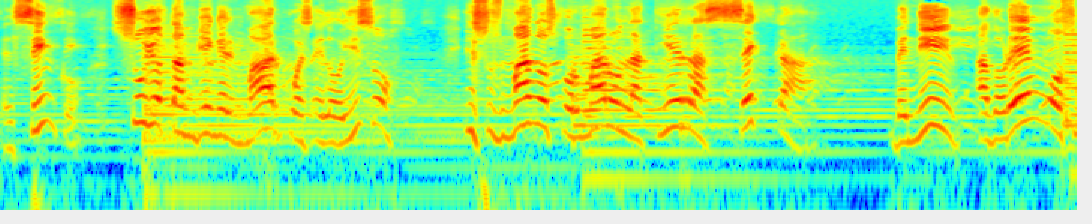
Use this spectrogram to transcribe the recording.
El 5. Suyo también el mar, pues él lo hizo. Y sus manos formaron la tierra seca. Venid, adoremos y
